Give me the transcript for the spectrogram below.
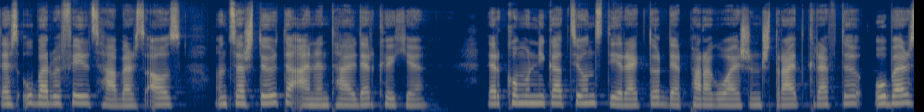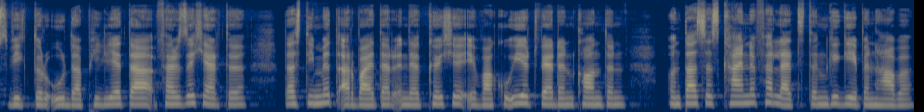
des Oberbefehlshabers aus und zerstörte einen Teil der Küche. Der Kommunikationsdirektor der paraguayischen Streitkräfte, Oberst Victor Urda Pilleta, versicherte, dass die Mitarbeiter in der Küche evakuiert werden konnten und dass es keine Verletzten gegeben habe.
